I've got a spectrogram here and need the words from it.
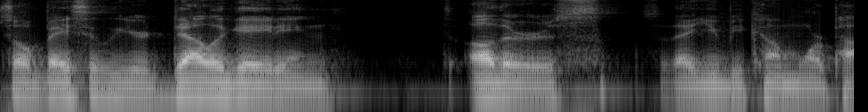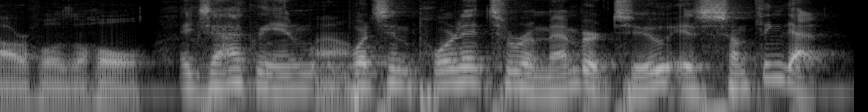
So basically, you're delegating to others so that you become more powerful as a whole. Exactly. And what's important to remember too is something that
